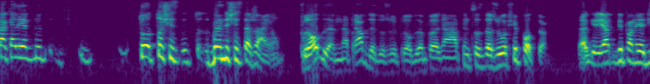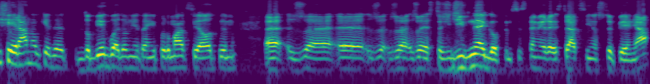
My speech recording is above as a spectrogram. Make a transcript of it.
tak, ale jakby to, to się, to, błędy się zdarzają. Problem, naprawdę duży problem polega na tym, co zdarzyło się potem. Tak? Ja, wie pan, ja dzisiaj rano, kiedy dobiegła do mnie ta informacja o tym, e, że, e, że, że, że jest coś dziwnego w tym systemie rejestracji na szczepienia,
